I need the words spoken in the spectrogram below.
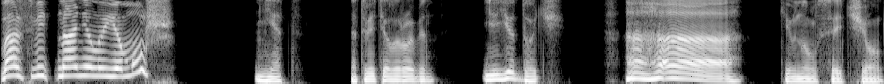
«Вас ведь нанял ее муж?» «Нет», — ответил Робин, — «ее дочь». «Ага», — кивнул Сетчел.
